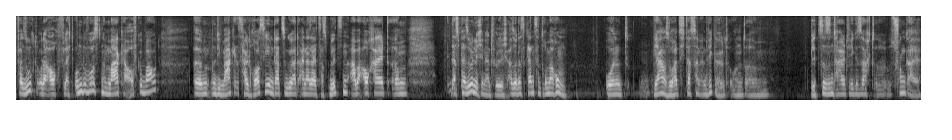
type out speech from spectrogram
versucht oder auch vielleicht unbewusst eine Marke aufgebaut. Ähm, und die Marke ist halt Rossi und dazu gehört einerseits das Blitzen, aber auch halt ähm, das Persönliche natürlich, also das Ganze drumherum. Und ja, so hat sich das dann entwickelt. Und ähm, Blitze sind halt, wie gesagt, äh, schon geil.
